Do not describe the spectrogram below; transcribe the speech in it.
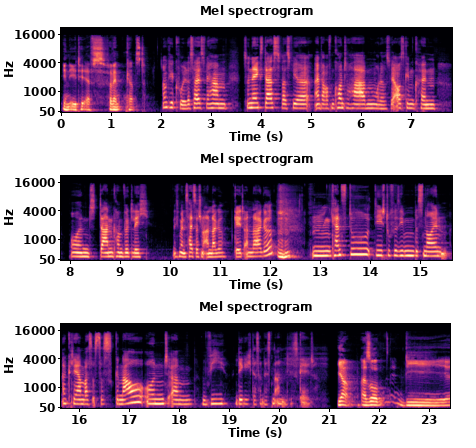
in ETFs verwenden kannst. Okay, cool. Das heißt, wir haben zunächst das, was wir einfach auf dem Konto haben oder was wir ausgeben können. Und dann kommt wirklich, ich meine, das heißt ja schon Anlage, Geldanlage. Mhm. Mm, kannst du die Stufe 7 bis 9 erklären, was ist das genau und ähm, wie lege ich das am besten an, dieses Geld? Ja, also die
